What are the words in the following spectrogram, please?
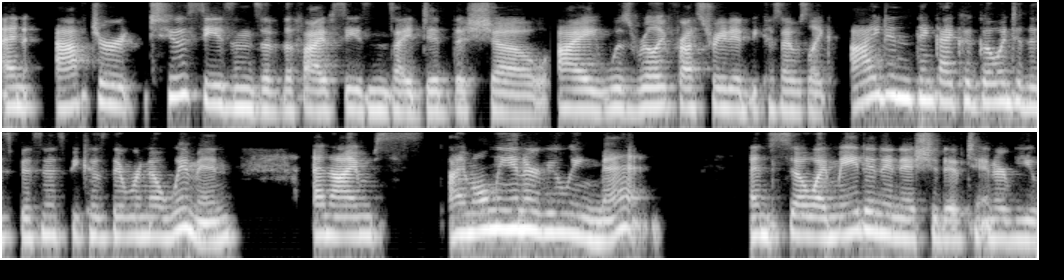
and after two seasons of the five seasons i did the show i was really frustrated because i was like i didn't think i could go into this business because there were no women and i'm i'm only interviewing men and so I made an initiative to interview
